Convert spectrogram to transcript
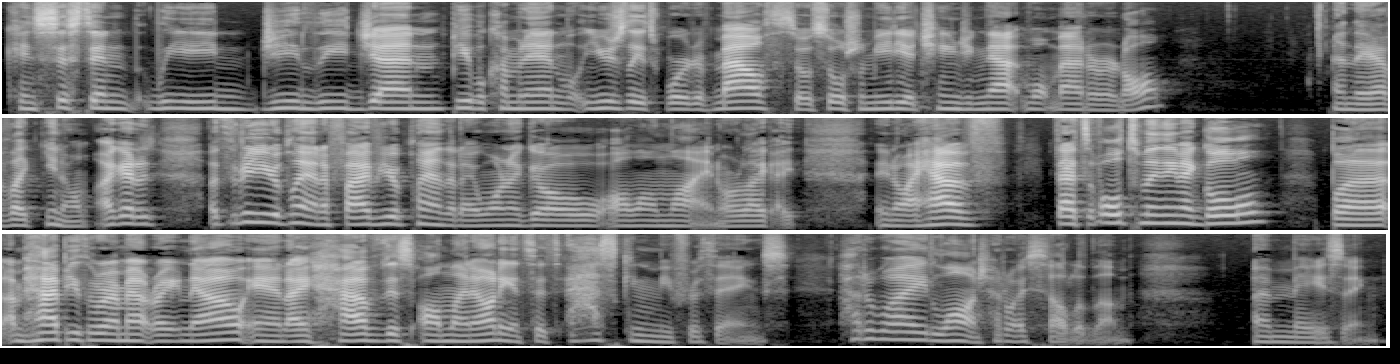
consistent lead, G lead gen, people coming in. Usually it's word of mouth. So social media changing that won't matter at all. And they have like, you know, I got a, a three year plan, a five year plan that I want to go all online. Or like, I, you know, I have, that's ultimately my goal but I'm happy with where I'm at right now. And I have this online audience that's asking me for things. How do I launch? How do I sell to them? Amazing.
